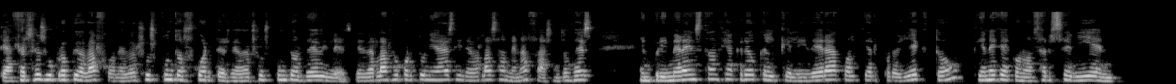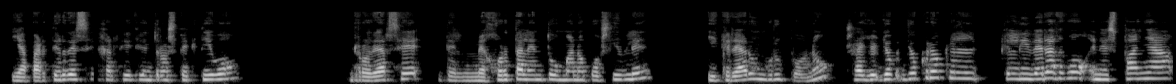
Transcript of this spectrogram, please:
de hacerse su propio DAFO, de ver sus puntos fuertes, de ver sus puntos débiles, de ver las oportunidades y de ver las amenazas. Entonces, en primera instancia, creo que el que lidera cualquier proyecto tiene que conocerse bien y a partir de ese ejercicio introspectivo, rodearse del mejor talento humano posible y crear un grupo, ¿no? O sea, yo, yo, yo creo que el liderazgo en España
